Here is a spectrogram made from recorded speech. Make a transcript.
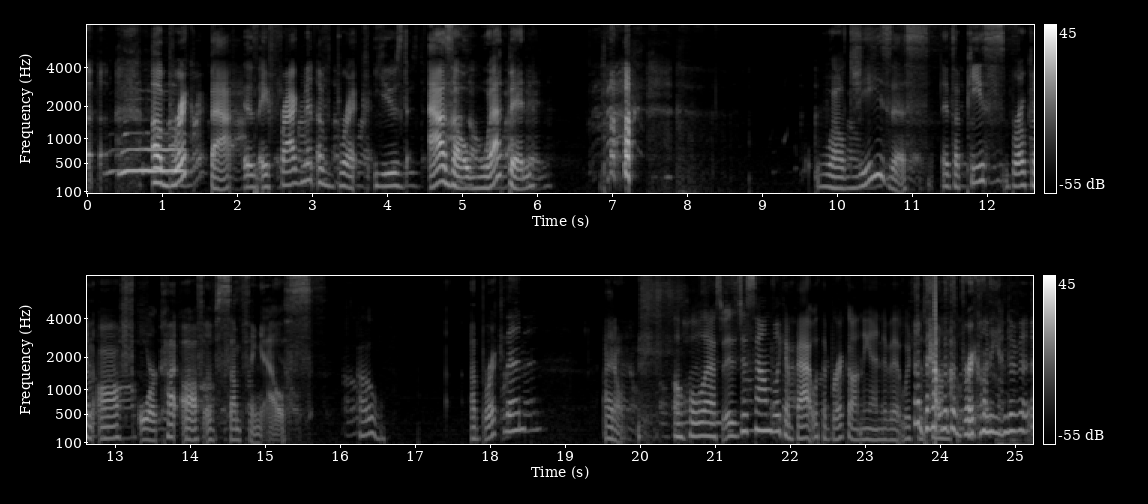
a brick bat is a fragment of brick used as a weapon. well, Jesus. It's a piece broken off or cut off of something else. Oh. A brick, then? I don't. A whole ass. It just sounds like a bat with a brick on the end of it, which A bat with a brick on the end of it.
